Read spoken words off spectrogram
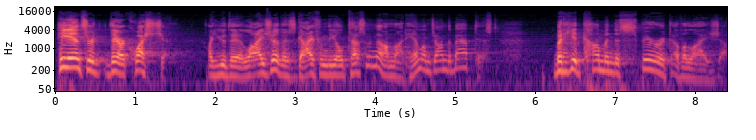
He answered their question Are you the Elijah, this guy from the Old Testament? No, I'm not him. I'm John the Baptist. But he had come in the spirit of Elijah,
